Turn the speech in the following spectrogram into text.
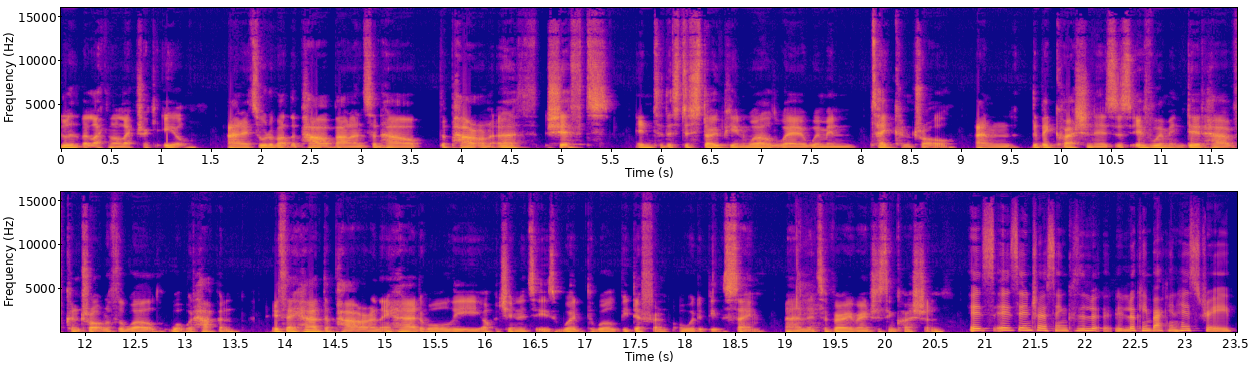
little bit like an electric eel. And it's all about the power balance and how the power on earth shifts into this dystopian world where women take control. And the big question is, is if women did have control of the world, what would happen? If they had the power and they had all the opportunities, would the world be different or would it be the same? And it's a very, very interesting question. It's it's interesting because look, looking back in history,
